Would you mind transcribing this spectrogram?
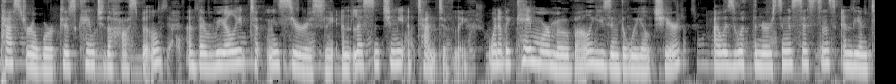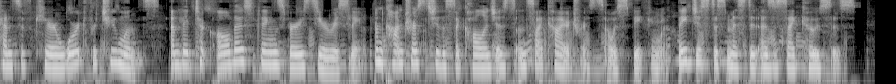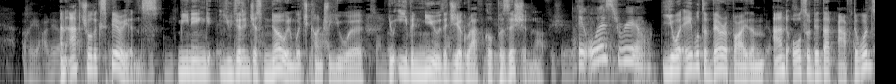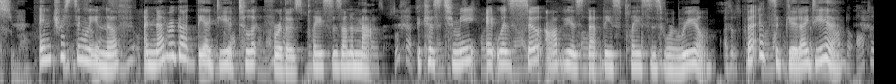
pastoral workers came to the hospital and they really took me seriously and listened to me attentively. When I became more mobile using the wheelchair, I was with the nursing assistants in the intensive care ward for two months and they took all those things very seriously. In contrast to the psychologists and psychiatrists I was speaking with, they just dismissed it as a psychosis. An actual experience, meaning you didn't just know in which country you were, you even knew the geographical position. It was real. You were able to verify them and also did that afterwards? Interestingly enough, I never got the idea to look for those places on a map because to me it was so obvious that these places were real. But it's a good idea.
